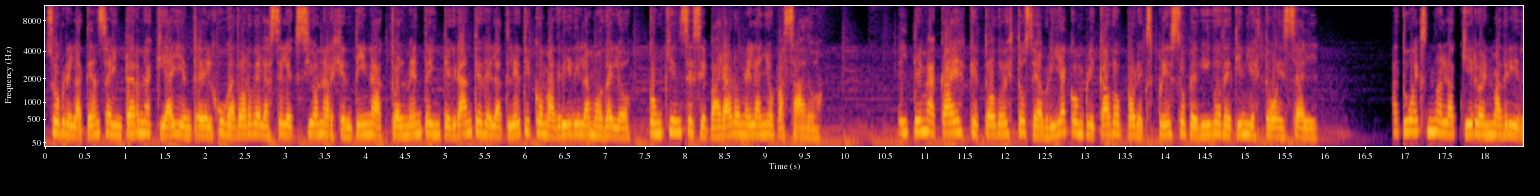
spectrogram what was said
Sobre la tensa interna que hay entre el jugador de la selección argentina actualmente integrante del Atlético Madrid y la modelo, con quien se separaron el año pasado. El tema acá es que todo esto se habría complicado por expreso pedido de Tini Stoessel. A tu ex no la quiero en Madrid,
